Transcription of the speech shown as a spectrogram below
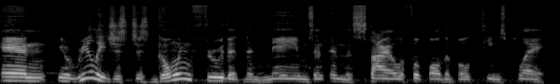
and you know really just just going through the the names and, and the style of football that both teams play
